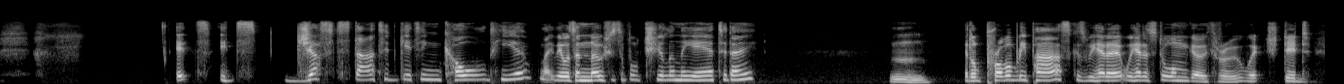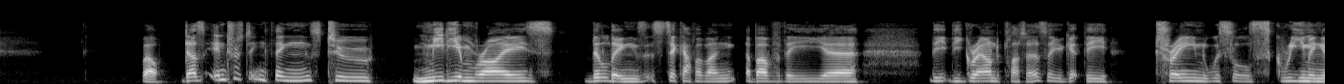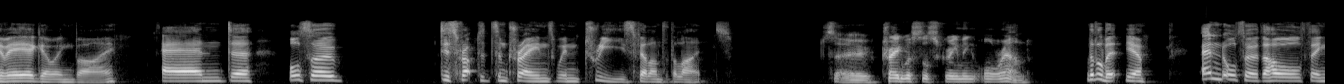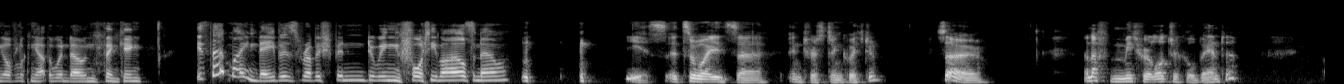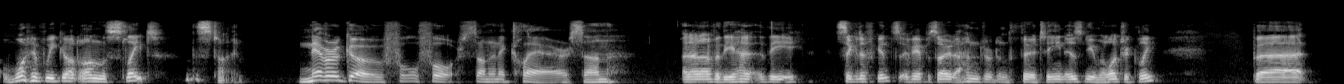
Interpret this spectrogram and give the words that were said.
It's it's just started getting cold here. Like there was a noticeable chill in the air today. Hmm. It'll probably pass because we had a we had a storm go through, which did well does interesting things to medium rise buildings that stick up among above the uh, the the ground clutter. So you get the train whistle screaming of air going by, and uh, also disrupted some trains when trees fell onto the lines. So, train whistle screaming all round. A little bit, yeah. And also the whole thing of looking out the window and thinking, is that my neighbour's rubbish bin doing 40 miles an hour? Yes, it's always an interesting question. So, enough meteorological banter. What have we got on the slate this time? Never go full force on an eclair, son. I don't know if the uh, the significance of episode 113 is numerologically, but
